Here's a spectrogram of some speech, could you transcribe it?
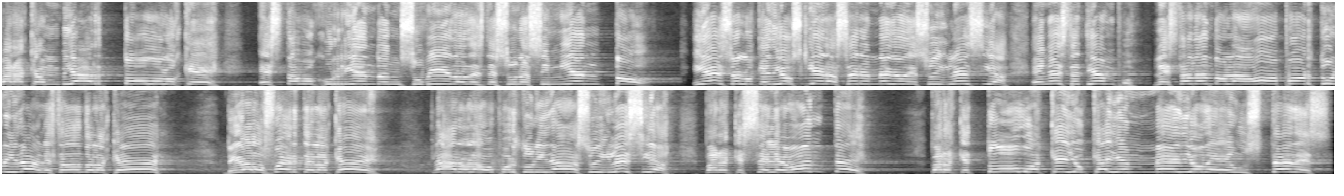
para cambiar todo lo que estaba ocurriendo en su vida desde su nacimiento. Y eso es lo que Dios quiere hacer en medio de su iglesia en este tiempo. Le está dando la oportunidad, le está dando la que. Dígalo fuerte, la que. Claro, la oportunidad a su iglesia para que se levante para que todo aquello que hay en medio de ustedes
